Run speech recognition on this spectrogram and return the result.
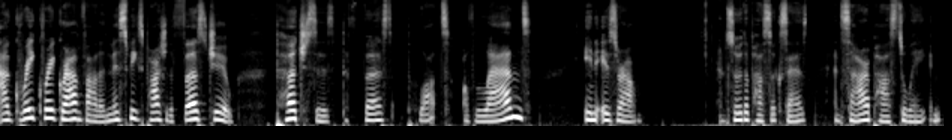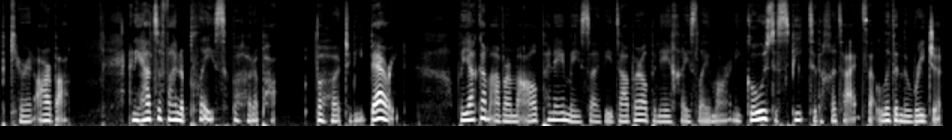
our great great grandfather, in this week's parsha, the first Jew, purchases the first plot of land in Israel. And so the pasuk says, and Sarah passed away in Kiryat Arba, and he had to find a place for her to for her to be buried. Avram al al Bnei and he goes to speak to the Hittites that live in the region,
